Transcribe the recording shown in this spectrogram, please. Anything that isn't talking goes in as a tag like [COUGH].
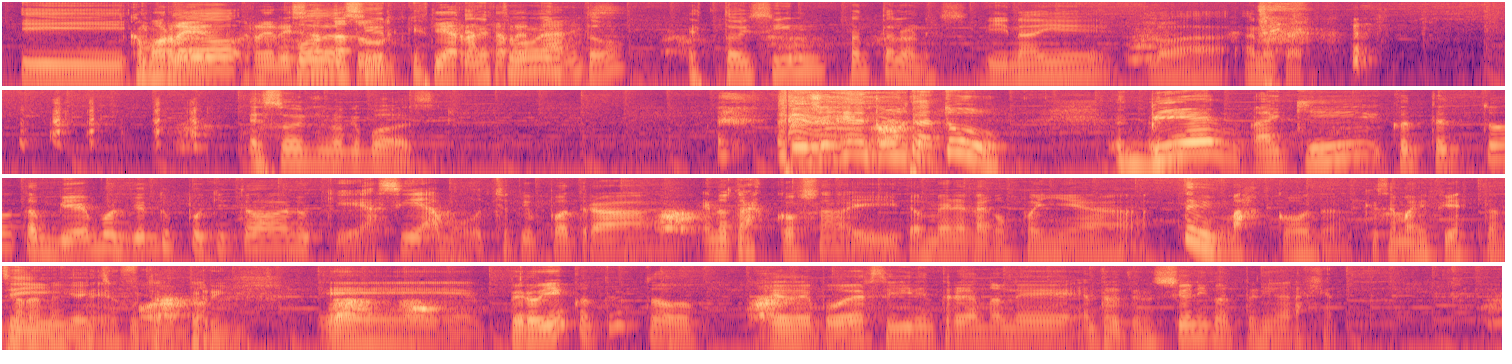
Y. Como y re- puedo- regresando puedo a tierras en este terrenales. momento estoy sin pantalones. Y nadie lo va a notar. [LAUGHS] Eso es lo que puedo decir. Pero, Sergio, ¿cómo estás tú? Bien, aquí contento también, volviendo un poquito a lo que hacía mucho tiempo atrás, en otras cosas y también en la compañía de mis mascotas que se manifiestan Sí, de repente ahí se escucha. Eh, pero bien contento eh, de poder seguir entregándole entretención y contenido a la gente.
